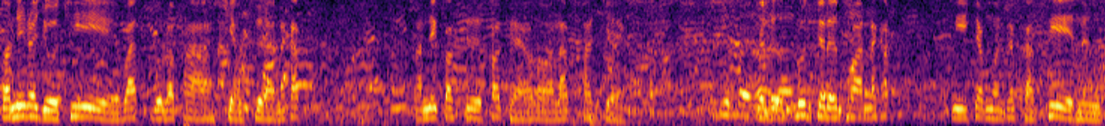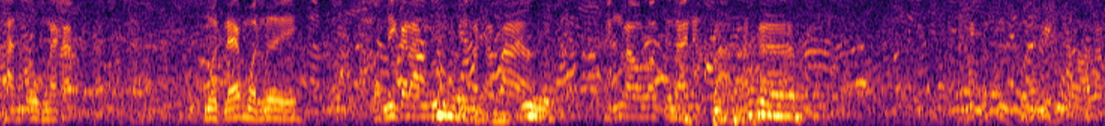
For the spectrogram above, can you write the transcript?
ตอนนี้เราอยู่ที่วัดบุรพาเชียงเขือนะครับ อันนี้ก็คือเข้าแถวรอรับพระแจกเจริญรุ่นเจริญพรนะครับ มีจำนวนจำกัดที่ 1,000 องค์นะครับ หมดแล้วหมดเลย ตอนนี้กำลังรุ่นอยู่นะครับว่าถึงเราเราจะได้หรือเปล่านะครับนนี้ก็คือคนที่รอรับ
